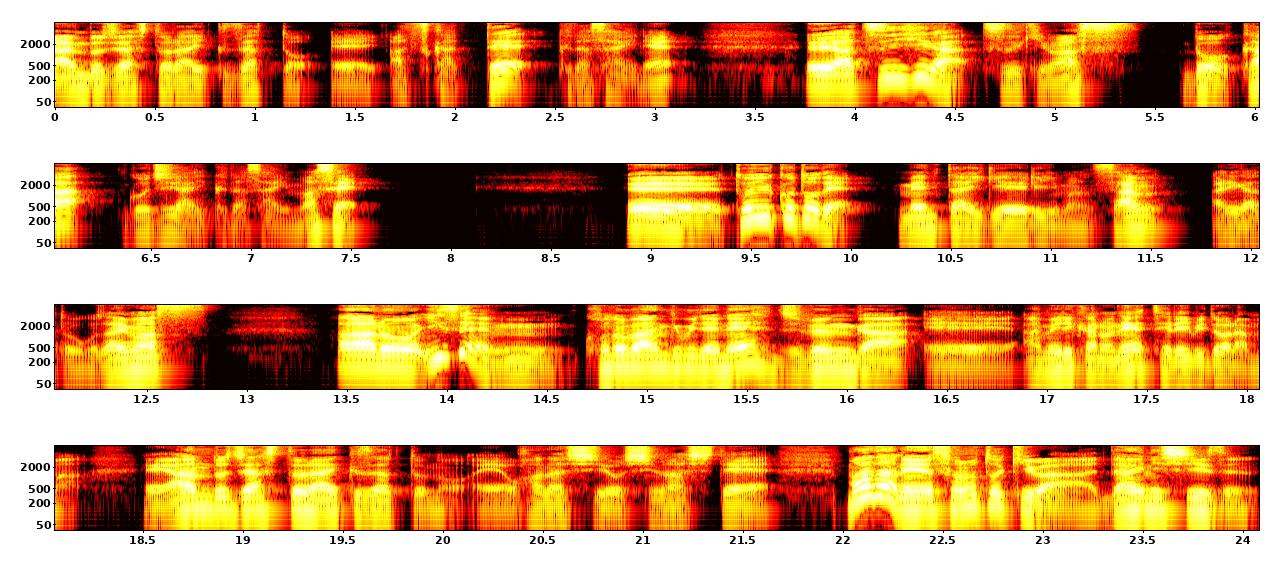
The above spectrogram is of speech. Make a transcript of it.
アンドジャストライクザット、扱ってくださいね、えー、暑い日が続きます。どうかご自愛くださいませ。えー、ということで、明太ゲイリーマンさん、ありがとうございます。あの、以前、この番組でね、自分が、えー、アメリカのね、テレビドラマ、えー、And Just Like That の、えー、お話をしまして、まだね、その時は第2シーズン、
